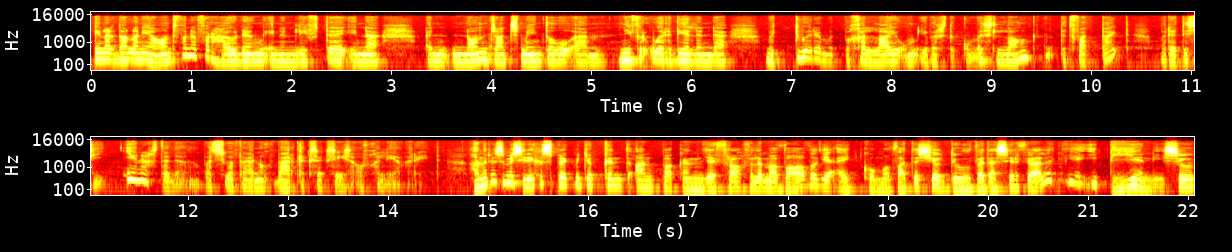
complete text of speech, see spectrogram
En hulle dan aan die hand van 'n verhouding en 'n liefde en 'n 'n non-judgmental um, nie veroordelende metode moet begelei om iewers te kom. Is lank, dit vat tyd, maar dit is die enigste ding wat sover nog werklik sukses afgelewer het. Hannes, as jy die gesprek met jou kind aanpak en jy vra vir hulle maar waar wil jy uitkom of wat is jou doel? Wat dan sê vir hulle het nie 'n idee nie. So,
